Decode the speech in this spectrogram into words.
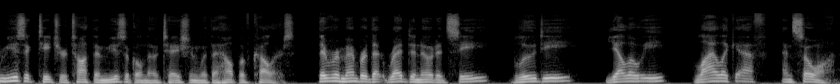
music teacher taught them musical notation with the help of colors. They remembered that red denoted C, blue D, yellow E, lilac F, and so on.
